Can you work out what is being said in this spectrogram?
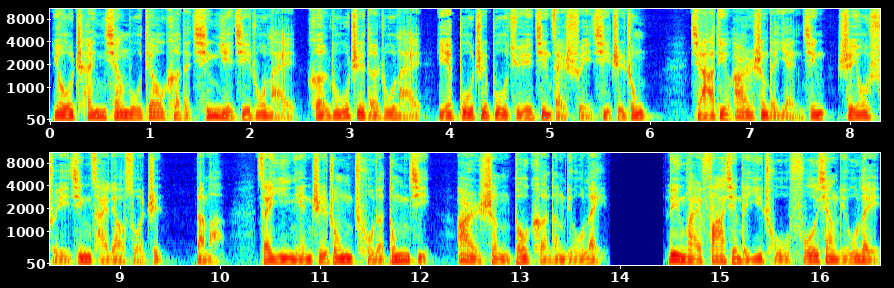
由沉香木雕刻的青叶髻如来和卢制的如来也不知不觉浸在水汽之中。假定二圣的眼睛是由水晶材料所制，那么在一年之中，除了冬季，二圣都可能流泪。另外，发现的一处佛像流泪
